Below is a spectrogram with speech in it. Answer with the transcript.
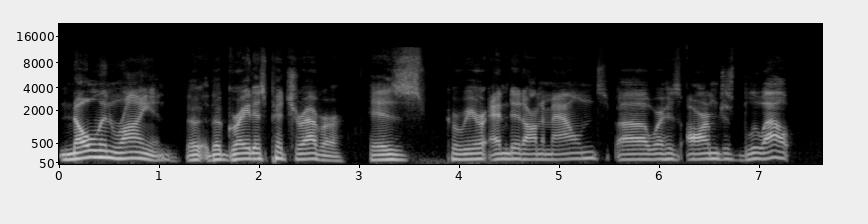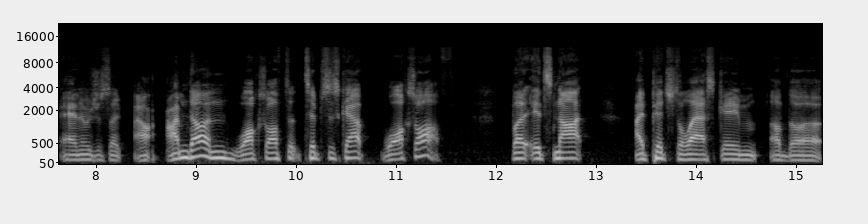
Nolan Ryan, the the greatest pitcher ever. His career ended on a mound uh, where his arm just blew out, and it was just like, I- "I'm done." Walks off, to, tips his cap, walks off. But it's not. I pitched the last game of the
